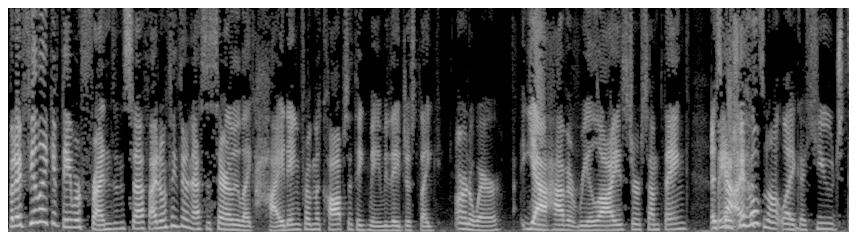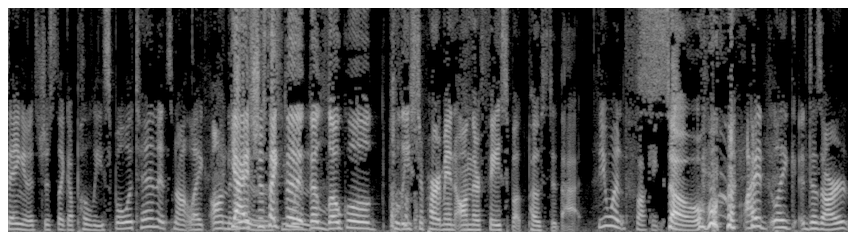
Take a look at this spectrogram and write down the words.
But I feel like if they were friends and stuff, I don't think they're necessarily like hiding from the cops. I think maybe they just like Aren't aware. Yeah haven't realized or something. Especially yeah, I if hope it's not like a huge thing and it's just like a police bulletin. It's not like on the yeah, news. it's just like You the wouldn't- the local police department on their Facebook posted that. you wouldn't fucking. So I like. Does our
